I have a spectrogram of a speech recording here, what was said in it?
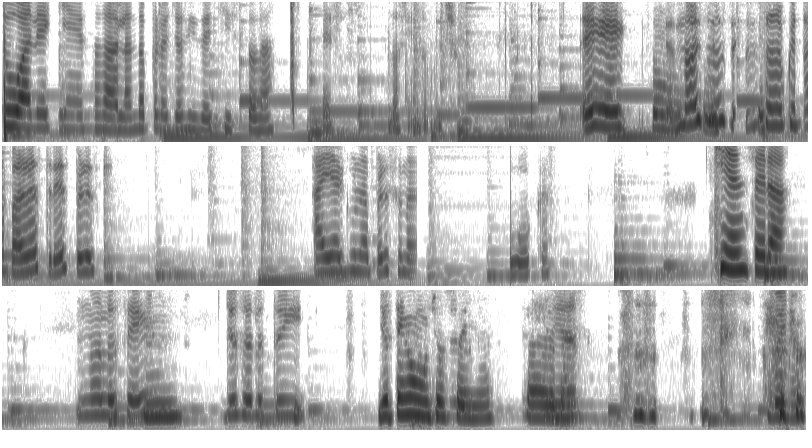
tú, Ale, quién estás hablando, pero yo sí soy chistosa. Besos. Lo siento mucho. Eh, Somos no, eso tres. se dado cuenta para las tres, pero es que hay alguna persona en tu boca. ¿Quién será? No lo sé. Mm, Yo solo estoy. Yo tengo muchos sueños, la verdad. Bueno.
